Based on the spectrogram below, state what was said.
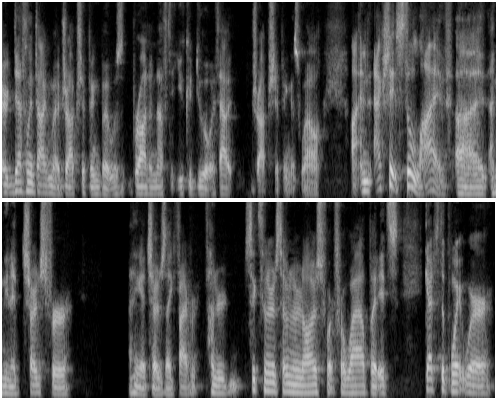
or definitely talking about drop shipping, but it was broad enough that you could do it without drop shipping as well. Uh, and actually, it's still live. Uh, I mean, I charged for I think I charged like 500 600 $700 for it for a while, but it's got to the point where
